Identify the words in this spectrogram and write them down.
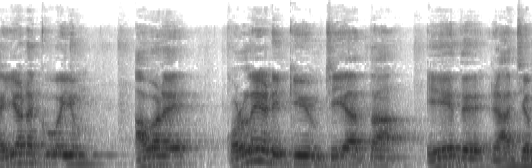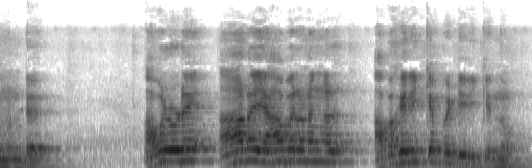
കൈയടക്കുകയും അവളെ കൊള്ളയടിക്കുകയും ചെയ്യാത്ത ഏത് രാജ്യമുണ്ട്? അവളുടെ ആടയാഭരണങ്ങൾ അപഹരിക്കപ്പെട്ടിരിക്കുന്നു.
